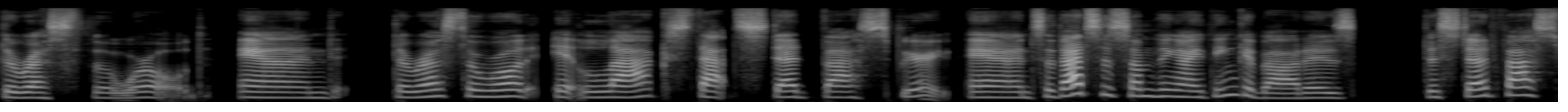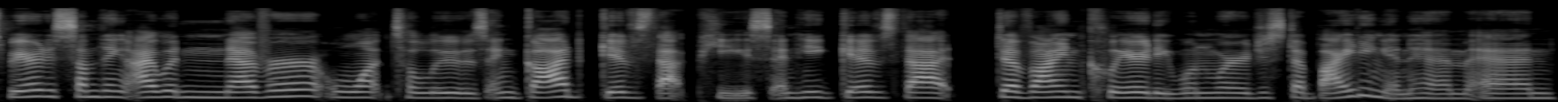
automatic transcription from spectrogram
the rest of the world. And the rest of the world, it lacks that steadfast spirit. And so that's just something I think about is the steadfast spirit is something I would never want to lose. And God gives that peace and He gives that divine clarity when we're just abiding in Him. And,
